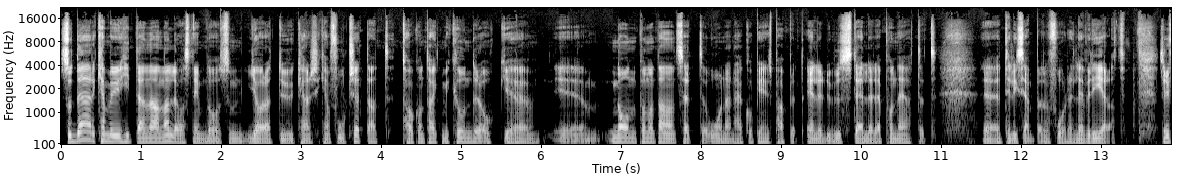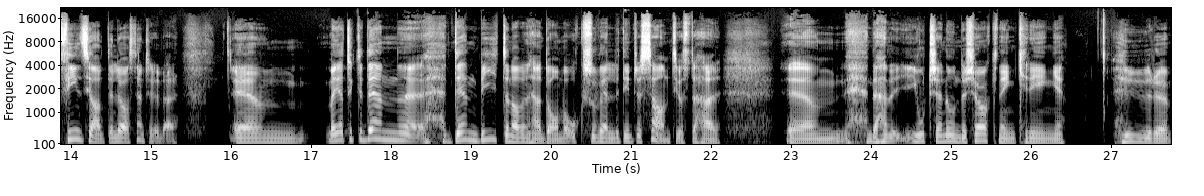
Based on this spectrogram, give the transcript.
Så där kan vi ju hitta en annan lösning då som gör att du kanske kan fortsätta att ta kontakt med kunder och eh, eh, någon på något annat sätt ordnar det här kopieringspappret eller du beställer det på nätet eh, till exempel och får det levererat. Så det finns ju alltid lösningar till det där. Eh, men jag tyckte den, den biten av den här dagen var också väldigt intressant. Just det här. Eh, det hade gjorts en undersökning kring hur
